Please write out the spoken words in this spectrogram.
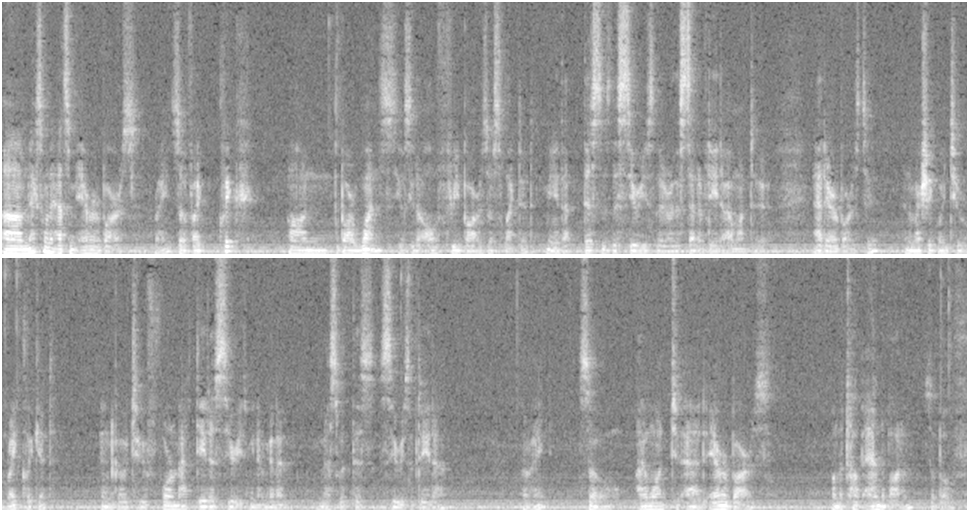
Um, next I want to add some error bars. Right, so if I click on the bar once, you'll see that all three bars are selected, meaning that this is the series that, or the set of data I want to add error bars to. And I'm actually going to right click it and go to Format Data Series, meaning I'm going to mess with this series of data. Alright, so I want to add error bars on the top and the bottom, so both.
